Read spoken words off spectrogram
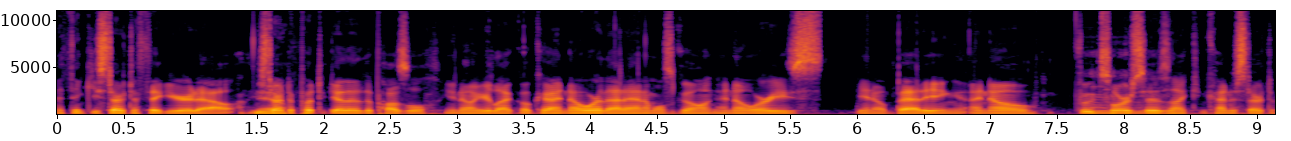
I think you start to figure it out. You Yeah. start to put together the puzzle. You know, you're like, okay, I know where that animal's going. I know where he's, you know, bedding. I know food Mhm. sources. I can kind of start to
